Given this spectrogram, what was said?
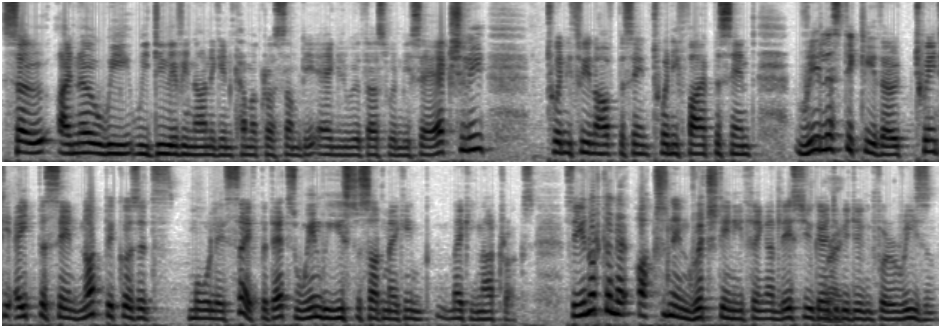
So I know we, we do every now and again come across somebody angry with us when we say, actually, 23.5%, 25%. Realistically, though, 28%, not because it's more or less safe, but that's when we used to start making, making nitrox. So you're not going to oxygen enriched anything unless you're going right. to be doing it for a reason.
